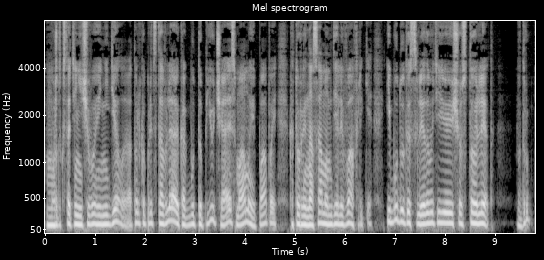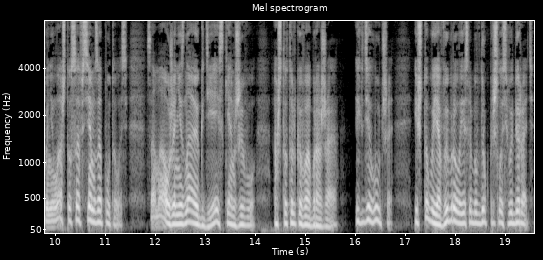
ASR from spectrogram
Может, кстати, ничего и не делаю, а только представляю, как будто пью чай с мамой и папой, которые на самом деле в Африке, и будут исследовать ее еще сто лет. Вдруг поняла, что совсем запуталась. Сама уже не знаю, где и с кем живу, а что только воображаю. И где лучше? И что бы я выбрала, если бы вдруг пришлось выбирать?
